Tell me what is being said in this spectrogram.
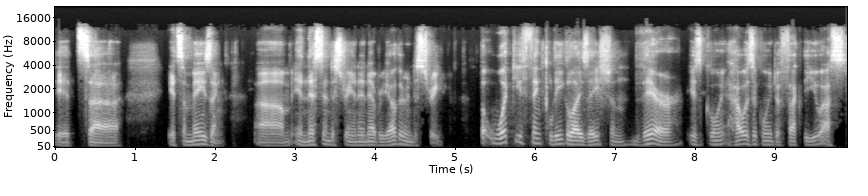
It's uh, it's amazing um, in this industry and in every other industry. But what do you think legalization there is going? How is it going to affect the U.S.?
